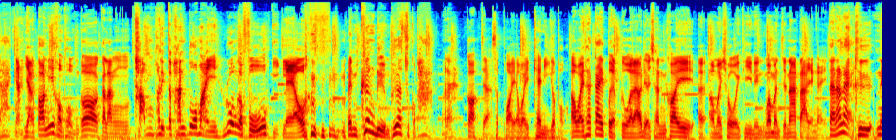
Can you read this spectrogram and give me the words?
ได้อะอย่างตอนนี้ของผมก็กำลังทำผลิตภัณฑ์ตัวใหม่ ร่วมกับฝูอีกแล้ว เป็นเครื่องดื่มเพื่อสุขภาพนะก็จะสปอยเอาไว้แค่นี้ก็พอเอาไว้ถ้าใกล้เปิดตัวแล้วเดี๋ยวฉันค่อยเอามาโชว์อีกทีหนึ่งว่ามันจะหน้าตายังไง แต่นั่นแหละคือเน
